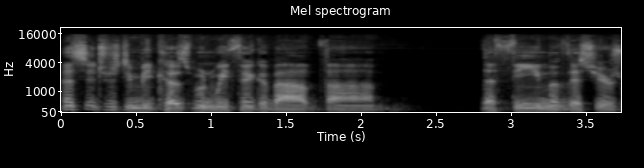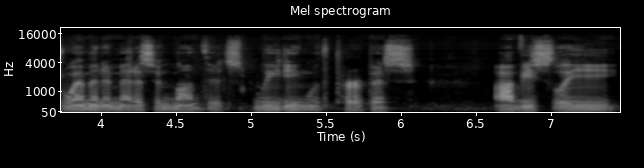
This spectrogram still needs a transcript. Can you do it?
That's interesting because when we think about the, the theme of this year's Women in Medicine Month, it's leading with purpose. Obviously,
